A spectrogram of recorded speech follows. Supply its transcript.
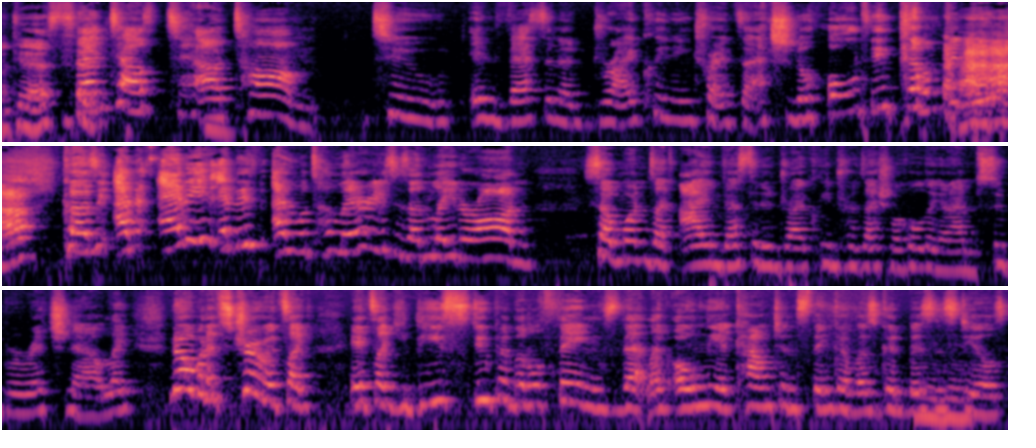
finish this podcast. Ben tells t- uh, Tom to invest in a dry cleaning transactional holding company. Cause and any and, it, and what's hilarious is that later on, someone's like, "I invested in dry clean transactional holding, and I'm super rich now." Like, no, but it's true. It's like it's like these stupid little things that like only accountants think of as good business Mhm. deals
